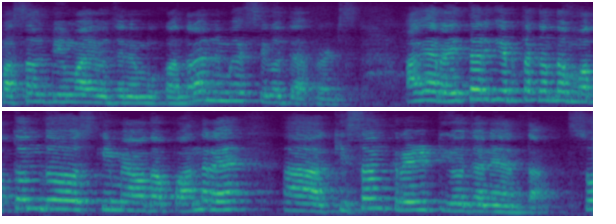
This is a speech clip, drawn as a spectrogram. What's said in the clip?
ಫಸಲ್ ಬಿಮಾ ಯೋಜನೆ ಮುಖಾಂತರ ನಿಮಗೆ ಸಿಗುತ್ತೆ ಫ್ರೆಂಡ್ಸ್ ಹಾಗೆ ರೈತರಿಗೆ ಇರ್ತಕ್ಕಂಥ ಮತ್ತೊಂದು ಸ್ಕೀಮ್ ಯಾವುದಪ್ಪ ಅಂದರೆ ಕಿಸಾನ್ ಕ್ರೆಡಿಟ್ ಯೋಜನೆ ಅಂತ. ಸೊ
